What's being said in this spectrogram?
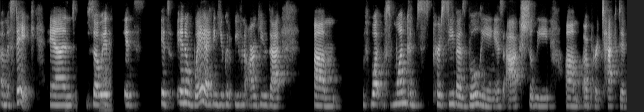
a mistake and so it it's it's in a way i think you could even argue that um, what one could perceive as bullying is actually um, a protective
